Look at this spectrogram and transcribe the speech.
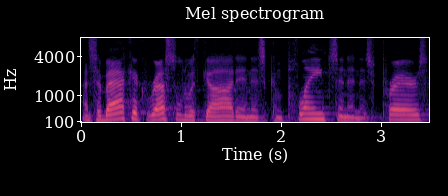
As Habakkuk wrestled with God in his complaints and in his prayers,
